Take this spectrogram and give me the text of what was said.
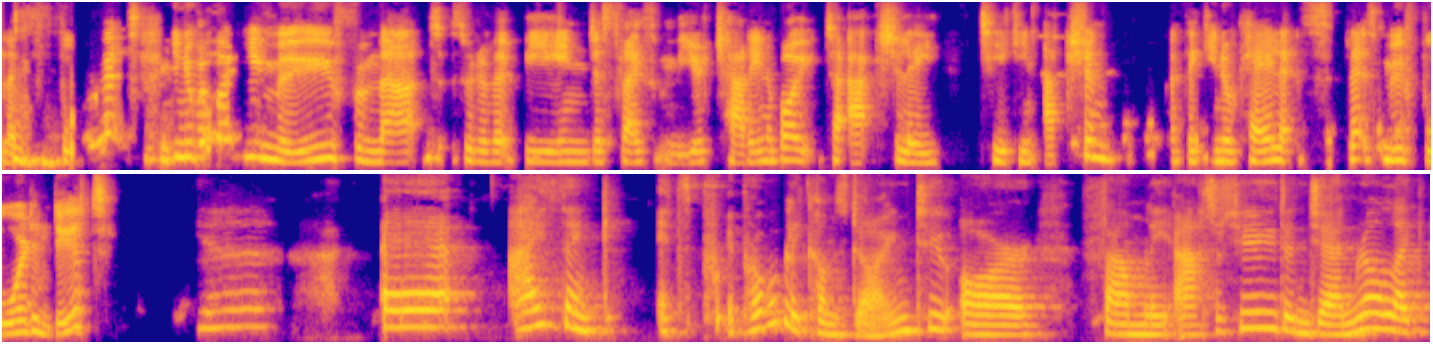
like for it. You know, but how do you move from that sort of it being just like something that you're chatting about to actually taking action and thinking, okay, let's let's move forward and do it? Yeah. Uh, I think it's it probably comes down to our family attitude in general. Like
